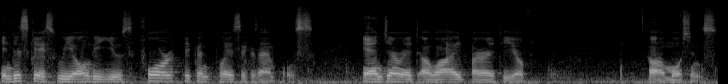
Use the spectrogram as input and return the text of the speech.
In this case, we only use four pick-and-place examples and generate a wide variety of uh, motions.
